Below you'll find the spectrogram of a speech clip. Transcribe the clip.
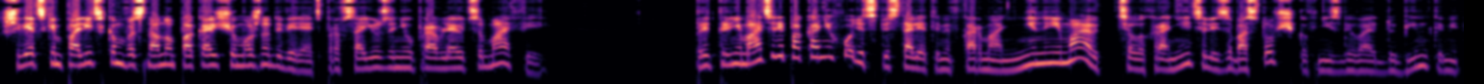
Шведским политикам в основном пока еще можно доверять, профсоюзы не управляются мафией. Предприниматели пока не ходят с пистолетами в кармане, не нанимают телохранителей, забастовщиков не избивают дубинками,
